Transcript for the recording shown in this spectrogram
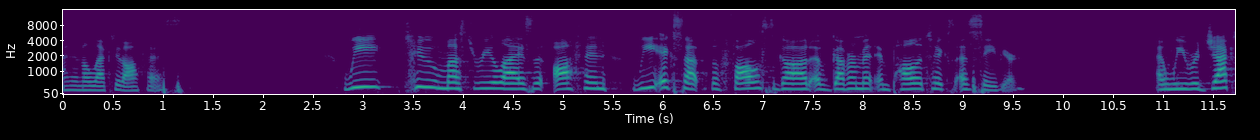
and an elected office. We too must realize that often we accept the false God of government and politics as Savior. And we reject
